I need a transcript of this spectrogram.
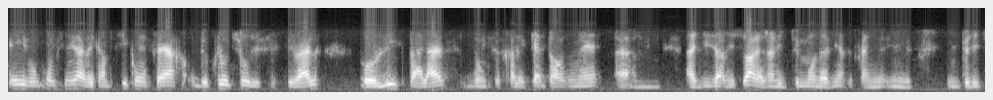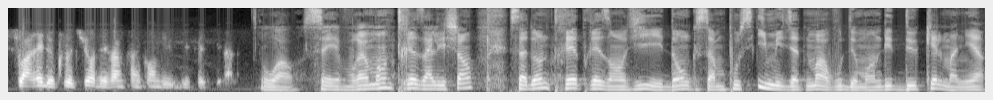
et ils vont continuer avec un petit concert de clôture du festival au Leeds Palace. Donc ce sera le 14 mai euh, à 10h du soir et j'invite tout le monde à venir. Ce sera une, une, une petite soirée de clôture des 25 ans du, du festival. Wow, c'est vraiment très alléchant. Ça donne très très envie et donc ça me pousse immédiatement à vous demander de quelle manière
